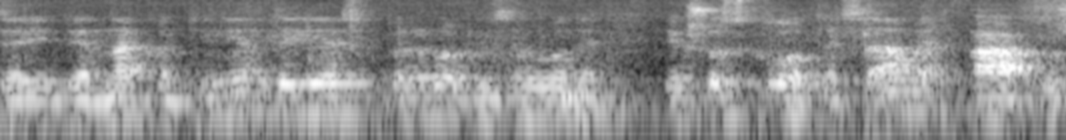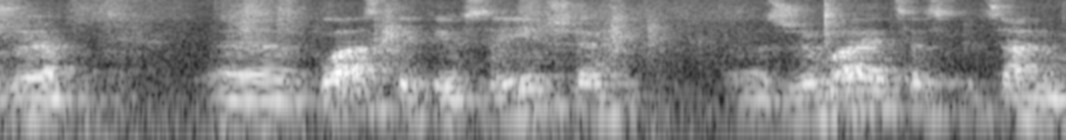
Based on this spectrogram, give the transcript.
це йде на континент, де є переробні заводи, якщо скло те саме, а вже е, пластик і все інше е, зжимається спеціальними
